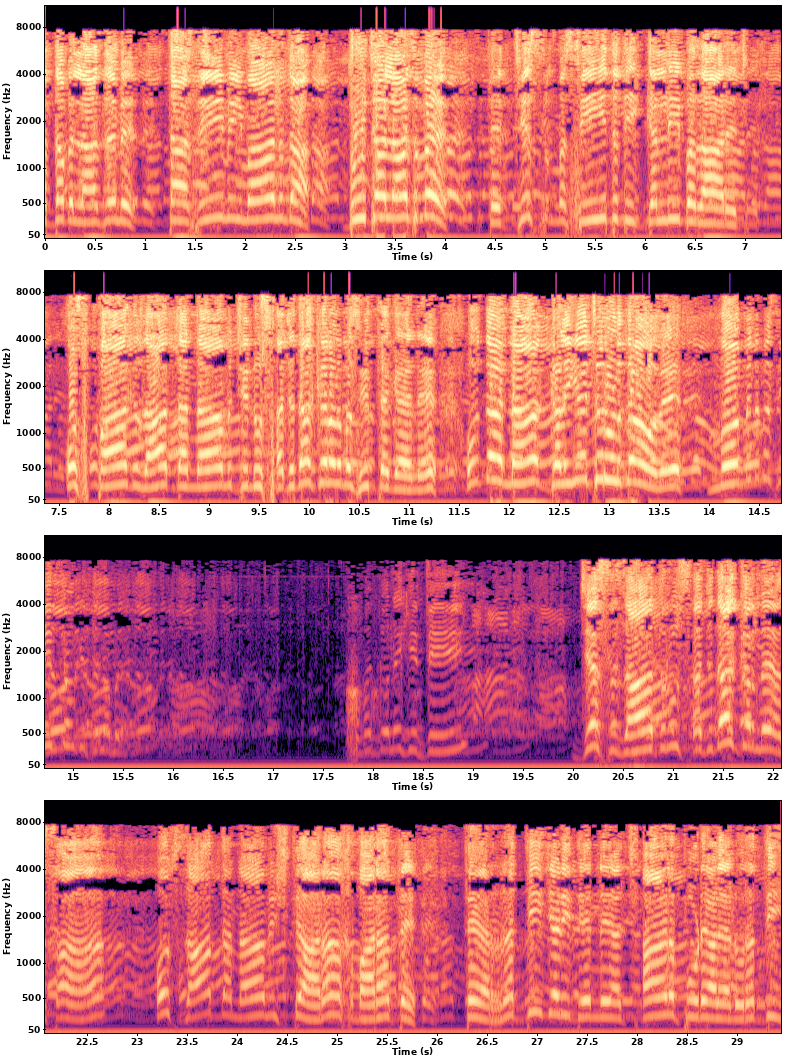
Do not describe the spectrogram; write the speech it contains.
ادب لازم ہے۔ تعظیم ایمان دا دوجا لازم ہے۔ تے جس مسجد دی گلی بازار اس پاک ذات دا نام جنو سجدہ کرن مسجد تے گئے نے اوندا نام گلیاں چ رلدا ہوے مومن مسجد تو کتے لبنا توجہ نہیں کیتی جس ذات نو سجدہ کرنے اساں، اس ذات دا نام اشتہار اخباراں تے تے ردی جڑی دینے چھان پوڑے والے نو ردی۔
